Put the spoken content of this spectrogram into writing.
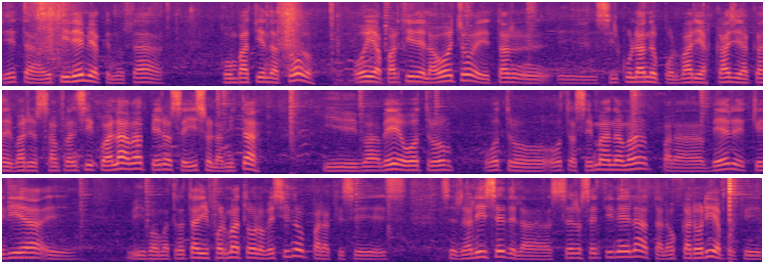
esta epidemia que nos está combatiendo a todos. Hoy a partir de las 8 están eh, circulando por varias calles acá del barrio San Francisco Alaba, pero se hizo la mitad. Y va a haber otro, otro, otra semana más para ver qué día eh, y vamos a tratar de informar a todos los vecinos para que se, se realice de la Cerro Centinela hasta la Oscaroría, porque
